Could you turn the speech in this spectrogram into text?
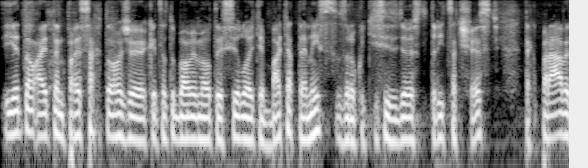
je tam aj ten presah toho, že keď sa tu bavíme o tej siluete Baťa Tennis z roku 1936, tak práve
